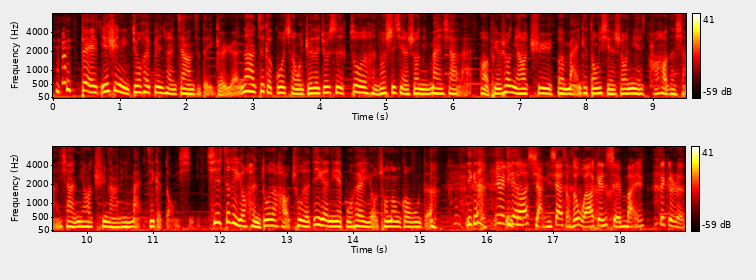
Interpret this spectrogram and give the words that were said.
对，也许你就会变成这样子的一个人。那这个过程，我觉得就是做很多事情的时候，你慢下来啊。比如说你要去呃买一个东西的时候，你也好好的想一下你要去哪里买这个东西。其实这个有很多的好处的。第一个，你也不会有冲动购物的一个，因为你都要想一下，想说我要跟谁买，这个人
